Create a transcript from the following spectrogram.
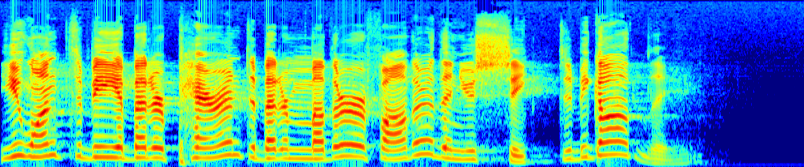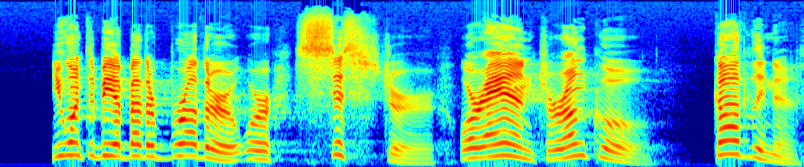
You want to be a better parent, a better mother or father? Then you seek to be godly. You want to be a better brother or sister or aunt or uncle? Godliness.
